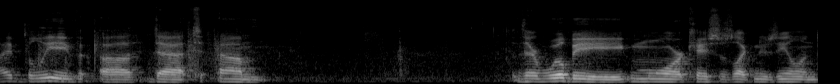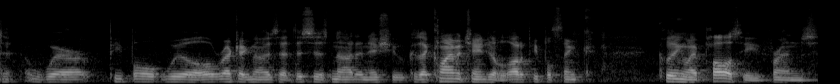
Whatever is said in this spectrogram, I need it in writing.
I believe uh, that um, there will be more cases like New Zealand where people will recognize that this is not an issue. Because like climate change, a lot of people think, including my policy friends,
